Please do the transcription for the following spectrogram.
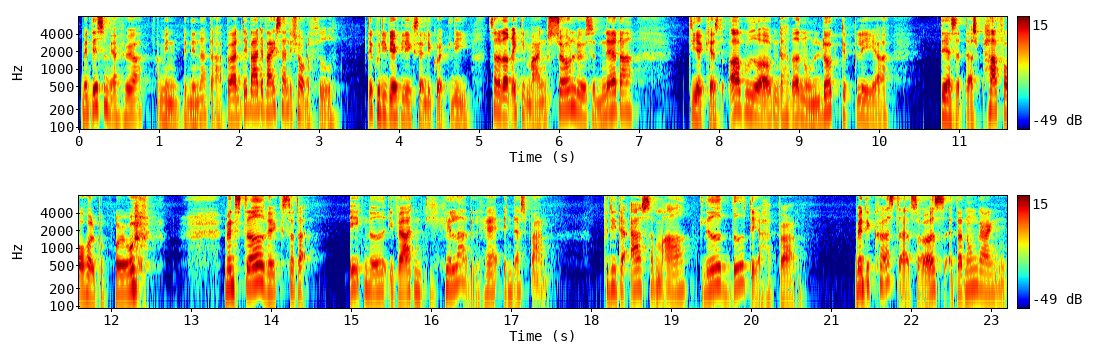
men det som jeg hører fra mine veninder, der har børn, det var, at det var ikke særlig sjovt at føde. Det kunne de virkelig ikke særlig godt lide. Så har der været rigtig mange søvnløse nætter, de har kastet op ud over den, der har været nogle lugteblæer, det har sat deres parforhold på prøve. Men stadigvæk, så er der ikke noget i verden, de hellere vil have end deres børn. Fordi der er så meget glæde ved det at have børn. Men det koster altså også, at der nogle gange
